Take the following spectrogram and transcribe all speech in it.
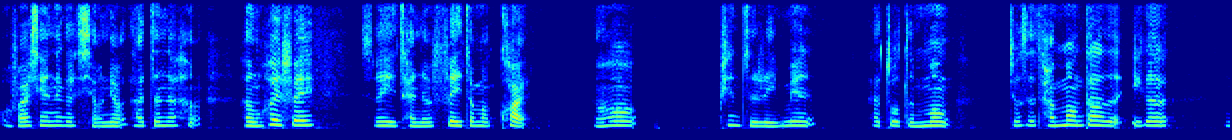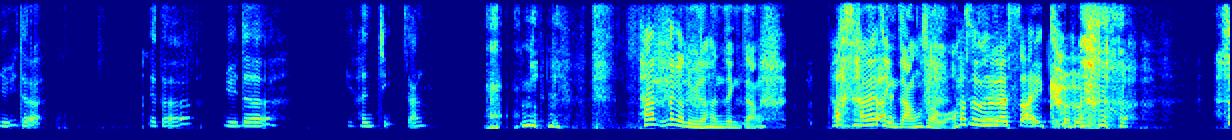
我发现那个小鸟它真的很很会飞，所以才能飞这么快。然后，片子里面他做的梦，就是他梦到了一个女的，那个女的也很紧张。你你，他那个女的很紧张，他他在紧张什么？他是不是在赛鸽？是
